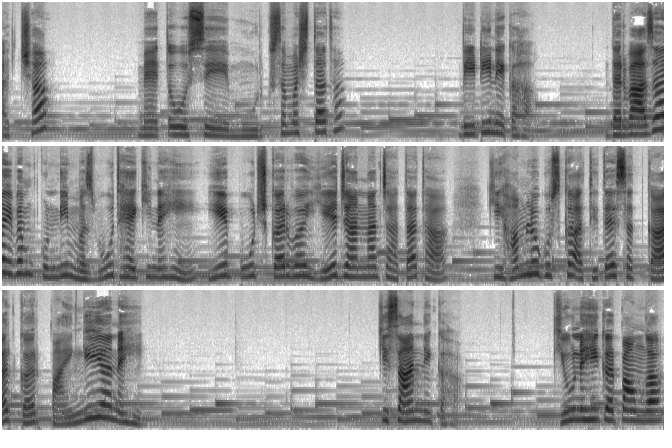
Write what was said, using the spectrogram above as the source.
अच्छा मैं तो उसे मूर्ख समझता था। बेटी ने कहा, दरवाज़ा एवं कुंडी मज़बूत है कि नहीं, ये पूछ कर वह ये जानना चाहता था कि हम लोग उसका अतिथय सत्कार कर पाएँगे या नहीं? किसान ने कहा, क्यों नहीं कर पाऊँगा?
